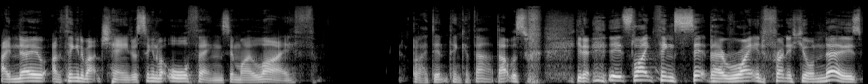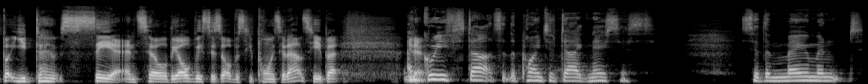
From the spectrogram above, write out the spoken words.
I know I'm thinking about change. I was thinking about all things in my life, but I didn't think of that. That was, you know, it's like things sit there right in front of your nose, but you don't see it until the obvious is obviously pointed out to you. But, you And know, grief starts at the point of diagnosis. So the moment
